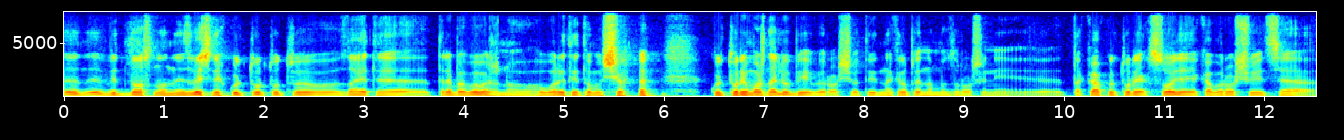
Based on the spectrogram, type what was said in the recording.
е, відносно незвичних культур, тут, е, знаєте, треба виважено говорити, тому що культури можна любі вирощувати на краплинному зрошенні. Е, Така культура, як соя, яка вирощується,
